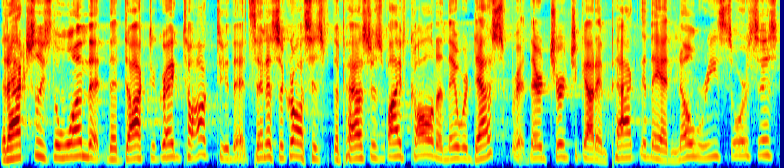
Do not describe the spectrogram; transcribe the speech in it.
that actually is the one that, that Dr. Greg talked to that sent us across. His, the pastor's wife called and they were desperate. Their church got impacted. They had no resources.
